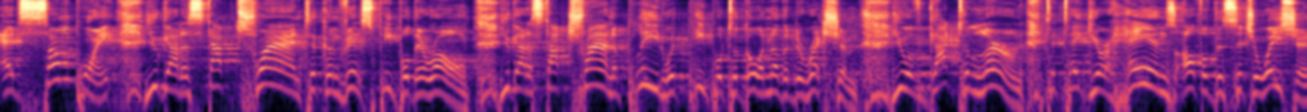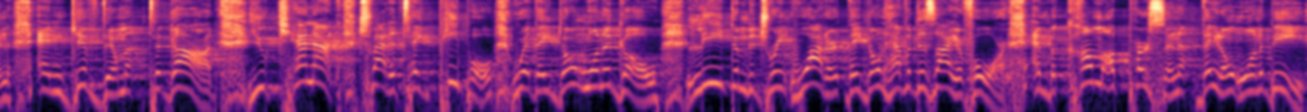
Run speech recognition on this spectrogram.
At some point, you got to stop trying to convince people they're wrong. You got to stop trying to plead with people to go another direction. You have got to learn to take your hands off of the situation and give them to God. You cannot try to take people where they don't want to go, lead them to drink water they don't have a desire for, and become a person they don't want to be.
